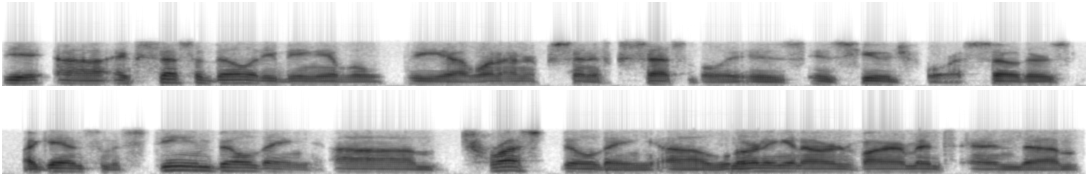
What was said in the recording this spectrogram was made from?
the uh, accessibility, being able to be uh, 100% accessible, is is huge for us. So there's again some esteem building, um, trust building, uh, learning in our environment, and um,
